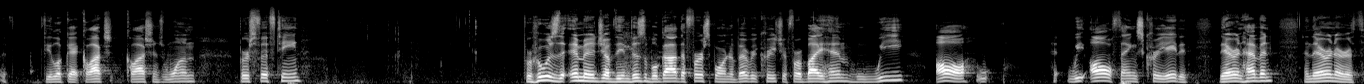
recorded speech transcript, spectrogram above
If, if you look at Colossians 1, verse 15, for who is the image of the invisible God, the firstborn of every creature? For by him we all we all things created, there in heaven and there in earth,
